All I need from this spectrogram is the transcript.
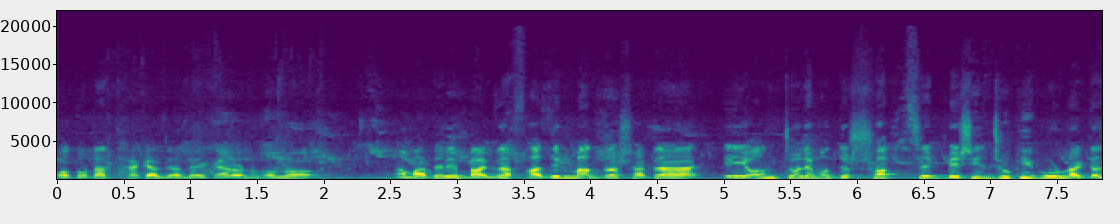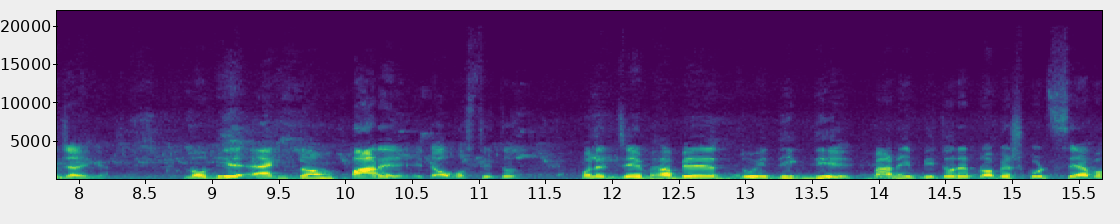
কতটা থাকা যাবে। কারণ হলো আমাদের এই বাগরা ফাজিল মাদ্রাসাটা এই অঞ্চলের মধ্যে সবচেয়ে বেশি ঝুঁকিপূর্ণ একটা জায়গা। নদীর একদম পারে এটা অবস্থিত। ফলে যেভাবে দুই দিক দিয়ে পানি ভিতরে প্রবেশ করছে এবং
